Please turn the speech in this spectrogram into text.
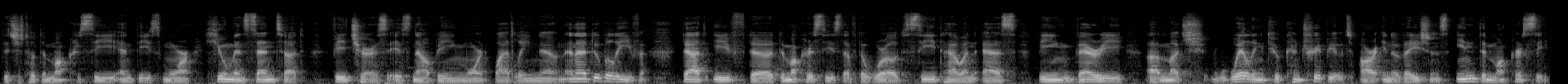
digital democracy, and these more human-centered features is now being more widely known. And I do believe that if the democracies of the world see Taiwan as being very uh, much willing to contribute our innovations in democracy,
